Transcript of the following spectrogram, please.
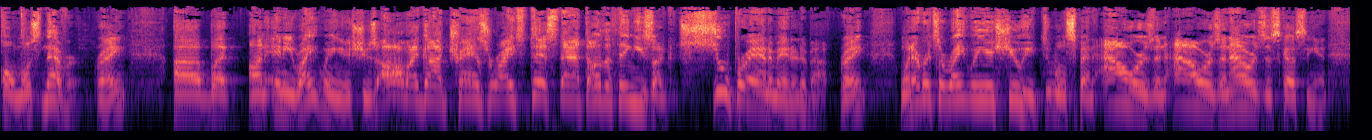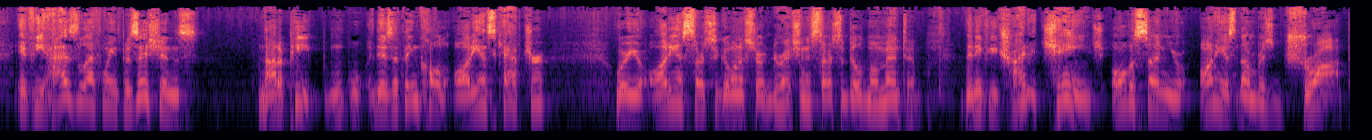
Almost never, right? Uh, but on any right wing issues, oh my God, trans rights, this, that, the other thing, he's like super animated about, right? Whenever it's a right wing issue, he will spend hours and hours and hours discussing it. If he has left wing positions, not a peep. There's a thing called audience capture where your audience starts to go in a certain direction. It starts to build momentum. Then if you try to change, all of a sudden your audience numbers drop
